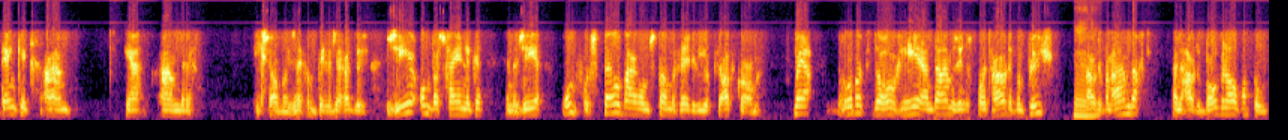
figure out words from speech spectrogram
denk ik aan, ja, aan de, ik zou maar zeggen, willen zeggen, de zeer onwaarschijnlijke en de zeer onvoorspelbare omstandigheden die op je afkomen. Maar ja, Robert, de hoge heren en dames in de sport houden van plus, mm. houden van aandacht en houden bovenal van poen.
